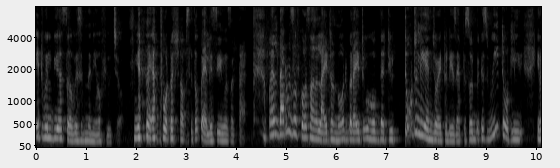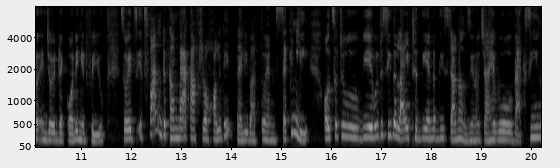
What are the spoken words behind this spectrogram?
it will be a service in the new near future या फोटोशॉप से तो पहले से ही हो सकता है। well that was of course on a lighter note but I do hope that you totally enjoyed today's episode because we totally you know enjoyed recording it for you so it's it's fun to come back after a holiday पहली बात तो and secondly also to be able to see the light at the end of these tunnels you know चाहे वो vaccine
